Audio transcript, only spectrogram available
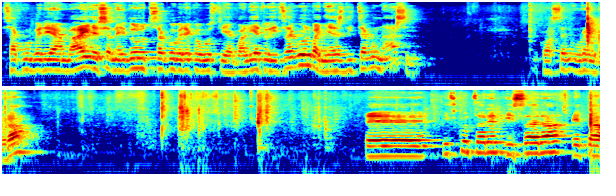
zaku berean bai, esan nahi dut zaku bereko guztiak baliatu ditzagun, baina ez ditzagun hasi. Goazen urrengora. E, izkuntzaren izaera eta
